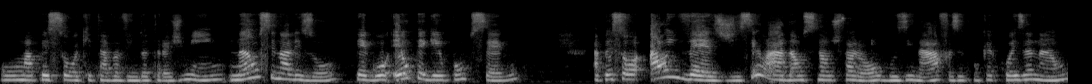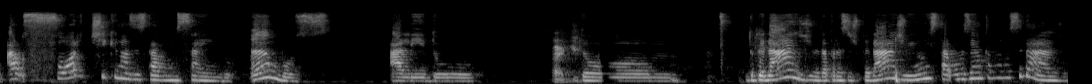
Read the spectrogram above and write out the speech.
uma pessoa que estava vindo atrás de mim, não sinalizou, pegou, eu peguei o ponto cego. A pessoa, ao invés de, sei lá, dar um sinal de farol, buzinar, fazer qualquer coisa, não. A sorte que nós estávamos saindo, ambos ali do, do, do pedágio, da praça de pedágio, e não estávamos em alta velocidade.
